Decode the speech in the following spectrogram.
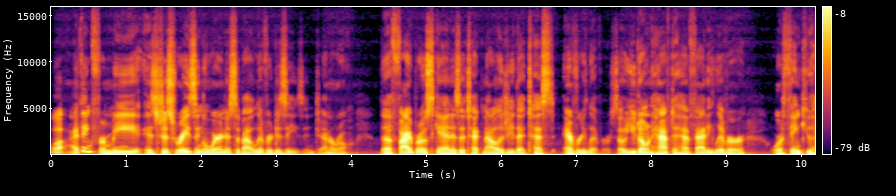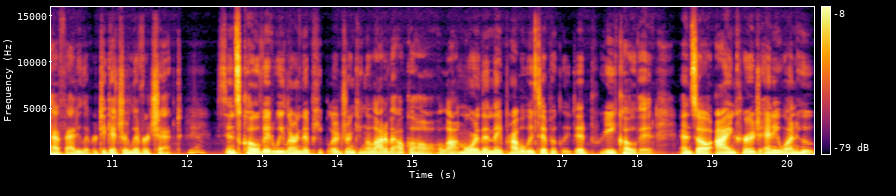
Well, I think for me, it's just raising awareness about liver disease in general. The FibroScan is a technology that tests every liver. So you don't have to have fatty liver or think you have fatty liver to get your liver checked. Yeah. Since COVID, we learned that people are drinking a lot of alcohol, a lot more than they probably typically did pre COVID. And so I encourage anyone who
